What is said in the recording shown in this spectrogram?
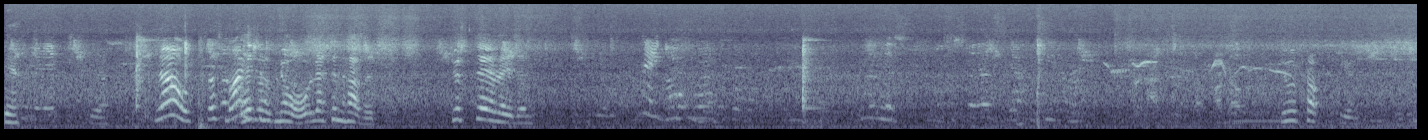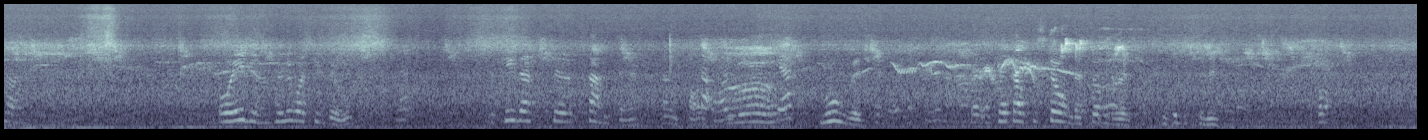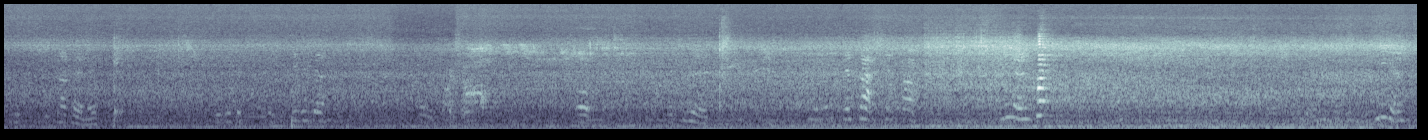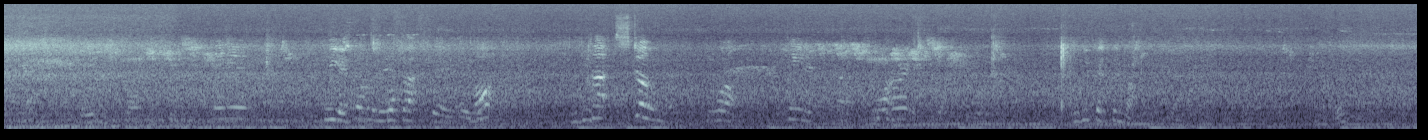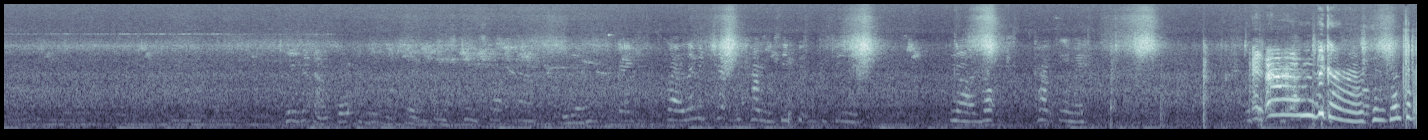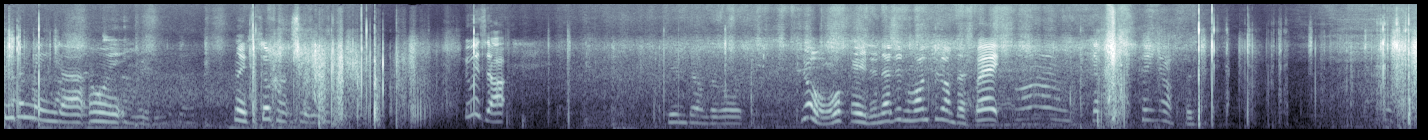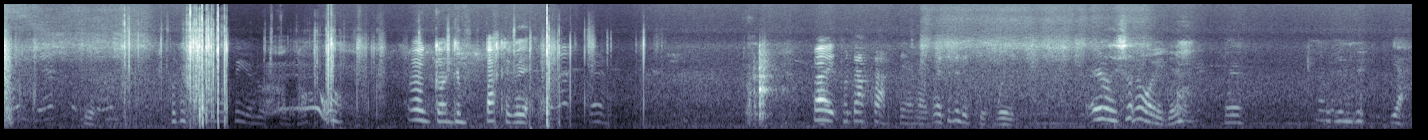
Yeah. Yeah. No, that's mine. Let him, no, let him have it. Just there, Aiden. Do it properly. Oh, Aiden, I'll tell you what you do. You see that uh, plant there? Plant pot? That one? Yeah. Move it. Uh, Take out the stone that's under it give it to me. Oh. It's not in it. Stone. What? Clean it. You? Leave it now. Go and do that there, please. Ian. Okay. Right, let me check the camera, see if people can see me. No, not, can't see me. And I'm the girl who's going to be the main guy. Oh wait, no, you still can't see me. Who is that? Came down the road. No, Aiden, I didn't want it on this. Wait. Get the thing off it. Put the thing up here, look. Oh god, the back of it. Right. Put that back there now. Wait a minute, kid, wait. Really, so, No, Aiden. There. Put in the, yeah.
